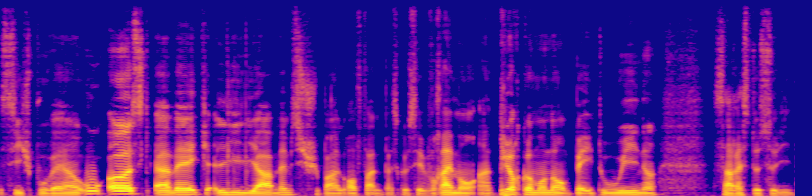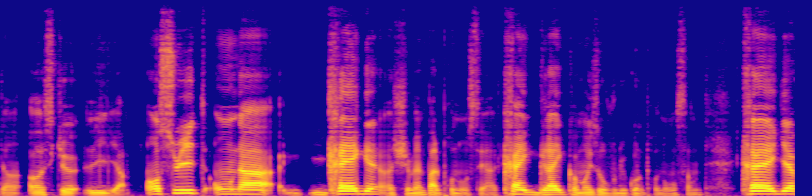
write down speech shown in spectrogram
si je pouvais, hein, ou Osk avec Lilia, même si je suis pas un grand fan, parce que c'est vraiment un pur commandant pay to win. Hein ça reste solide. Hein. Osk, Lilia. Ensuite, on a Greg, je sais même pas le prononcer. Hein. Craig, Greg, comment ils ont voulu qu'on le prononce. Craig,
